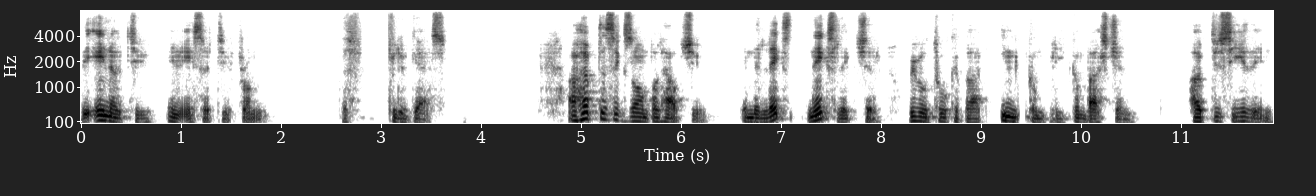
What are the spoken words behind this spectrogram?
the NO2 and SO2 from the flue gas. I hope this example helps you. In the next lecture, we will talk about incomplete combustion. Hope to see you then.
